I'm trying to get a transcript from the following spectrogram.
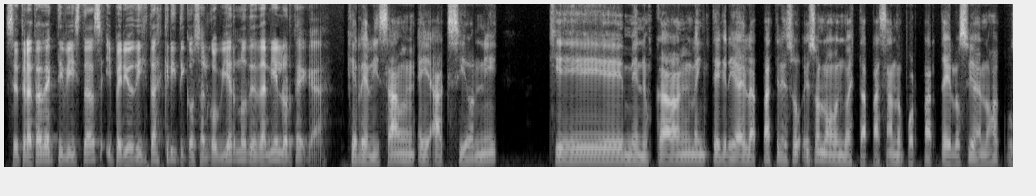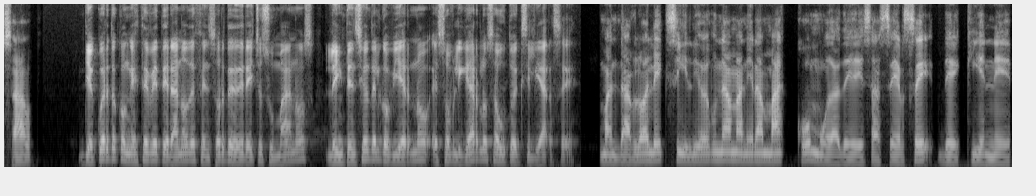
Se trata de activistas y periodistas críticos al gobierno de Daniel Ortega. Que realizan eh, acciones que menoscaban la integridad de la patria. Eso, eso no, no está pasando por parte de los ciudadanos acusados. De acuerdo con este veterano defensor de derechos humanos, la intención del gobierno es obligarlos a autoexiliarse. Mandarlo al exilio es una manera más cómoda de deshacerse de quienes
